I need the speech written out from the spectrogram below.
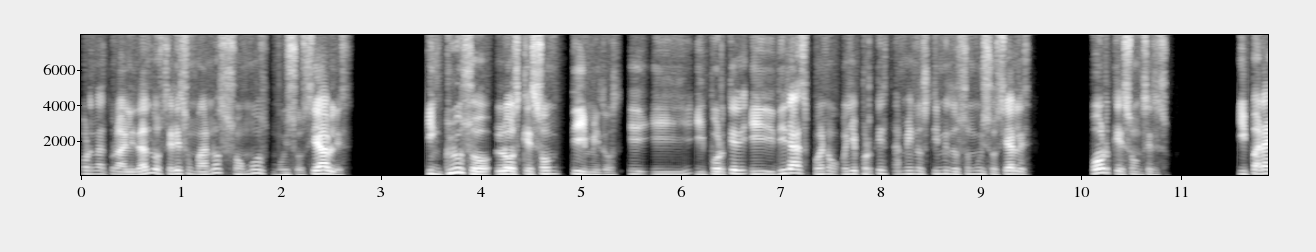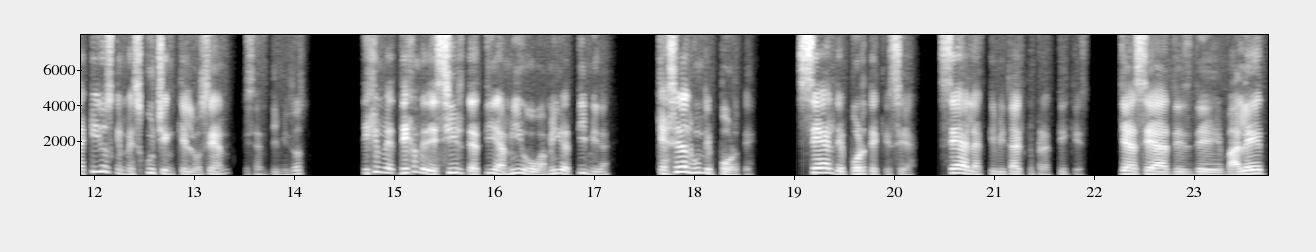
por naturalidad los seres humanos somos muy sociables. Incluso los que son tímidos. Y, y, y, por qué, y dirás, bueno, oye, ¿por qué también los tímidos son muy sociales? Porque son seres humanos. Y para aquellos que me escuchen que lo sean, que sean tímidos, déjame, déjame decirte a ti, amigo o amiga tímida, que hacer algún deporte, sea el deporte que sea, sea la actividad que practiques, ya sea desde ballet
